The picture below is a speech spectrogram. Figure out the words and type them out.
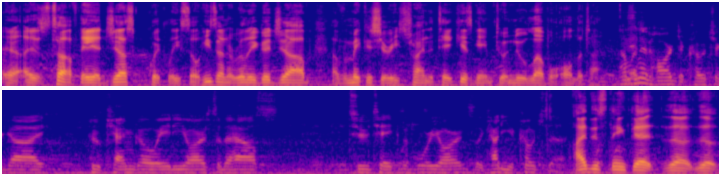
uh, is tough. They adjust quickly, so he's done a really good job of making sure he's trying to take his game to a new level all the time. Isn't it hard to coach a guy who can go 80 yards to the house to take the four yards? Like, how do you coach that? I just think that the the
